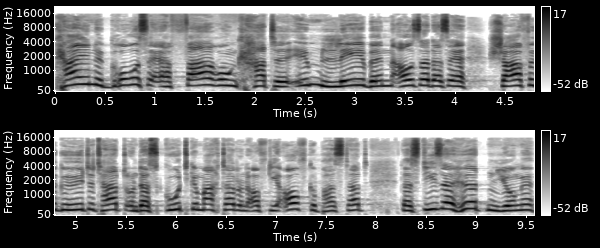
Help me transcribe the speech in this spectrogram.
keine große Erfahrung hatte im Leben, außer dass er Schafe gehütet hat und das gut gemacht hat und auf die aufgepasst hat, dass dieser Hirtenjunge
